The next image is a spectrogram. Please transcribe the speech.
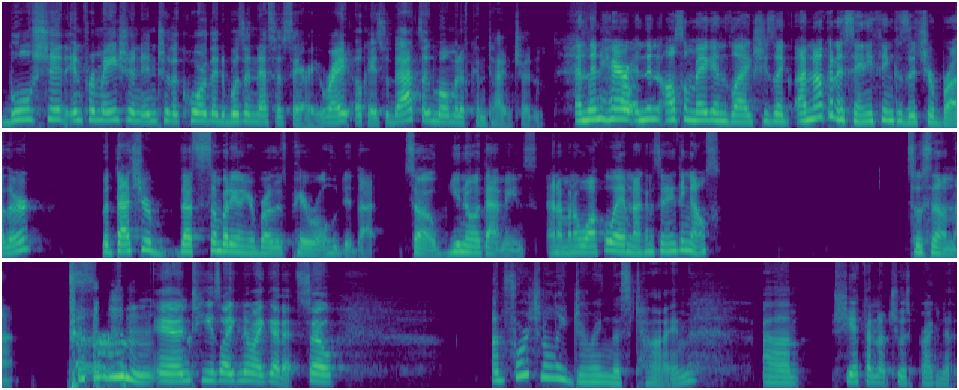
bullshit information into the core that wasn't necessary, right? Okay, so that's a moment of contention. And then Harry, and then also Meghan's like, she's like, I'm not gonna say anything because it's your brother, but that's your that's somebody on your brother's payroll who did that. So you know what that means. And I'm gonna walk away. I'm not gonna say anything else. So sit on that. and he's like, "No, I get it." So, unfortunately, during this time, um, she had found out she was pregnant,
